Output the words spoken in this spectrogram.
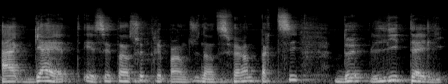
à Gaète et s'est ensuite répandu dans différentes parties de l'Italie.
